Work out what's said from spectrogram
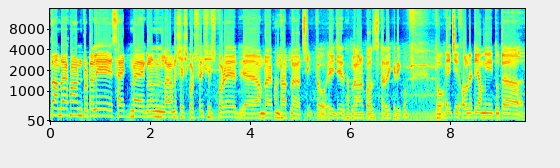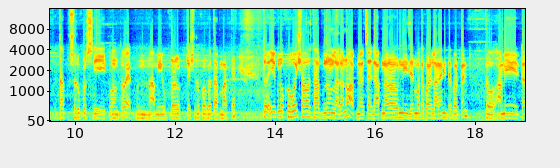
তো আমরা এখন টোটালি সাইড এগুলো লাগানো শেষ করছে। শেষ করে আমরা এখন ধাপ লাগাচ্ছি। তো এই যে ধাপ লাগানোর প্রসেসটা দেখে দিব। তো এই যে অলরেডি আমি দুটা ধাপ শুরু করছি এই পর্যন্ত, এখন আমি উপরে উঠতে শুরু করব ধাপ মারতে। তো এগুলো খুবই সহজ ধাপগুলো লাগানো, আপনারা চাইলে আপনারাও নিজের মতো করে লাগাই নিতে পারবেন। তো আমি এটা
